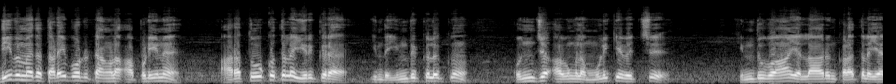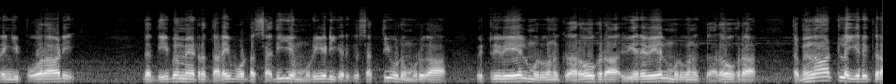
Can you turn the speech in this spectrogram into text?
தீபமேத தடை போட்டுட்டாங்களா அப்படின்னு அறத்தூக்கத்துல இருக்கிற இந்த இந்துக்களுக்கும் கொஞ்சம் அவங்கள முழிக்க வச்சு இந்துவா எல்லாரும் களத்துல இறங்கி போராடி இந்த தீபமேற்ற தடை போட்ட சதியை முறியடிக்கிறதுக்கு சக்தியோடு முருகா வெற்றிவேல் முருகனுக்கு அரோகரா வீரவேல் முருகனுக்கு அரோகரா. தமிழ்நாட்டில் இருக்கிற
